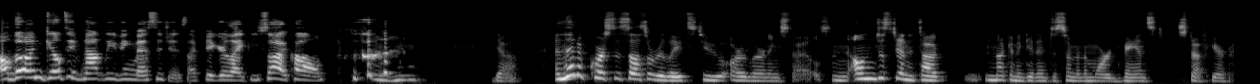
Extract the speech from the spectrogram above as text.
Although I'm guilty of not leaving messages, I figure like you saw I called. mm-hmm. Yeah. And then, of course, this also relates to our learning styles. And I'm just going to talk, I'm not going to get into some of the more advanced stuff here,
